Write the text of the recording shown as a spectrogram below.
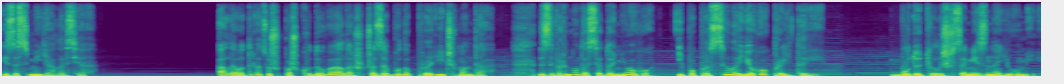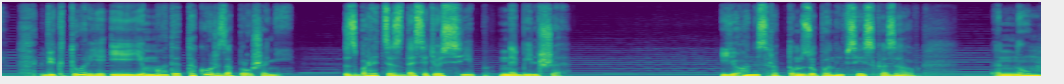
і засміялася. Але одразу ж пошкодувала, що забула про Річмонда, звернулася до нього і попросила його прийти. Будуть лише самі знайомі. Вікторія і її мати також запрошені. Збереться з десять осіб, не більше. Йоганнес раптом зупинився і сказав Ну,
